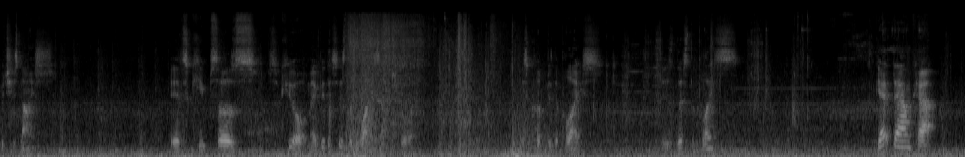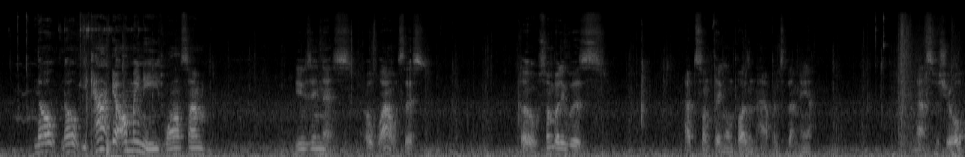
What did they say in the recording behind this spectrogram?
which is nice. It keeps us secure. Maybe this is the place, actually. This could be the place. Is this the place? Get down, cat. No, no, you can't get on my knees whilst I'm using this. Oh, wow, what's this? Oh, somebody was... had something unpleasant happen to them here. That's for sure.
